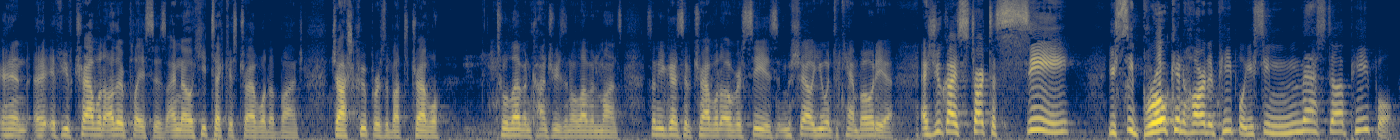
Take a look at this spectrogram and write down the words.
And uh, if you've traveled to other places, I know Hetek has traveled a bunch. Josh Cooper is about to travel to 11 countries in 11 months. Some of you guys have traveled overseas. Michelle, you went to Cambodia. As you guys start to see, you see broken-hearted people, you see messed up people.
